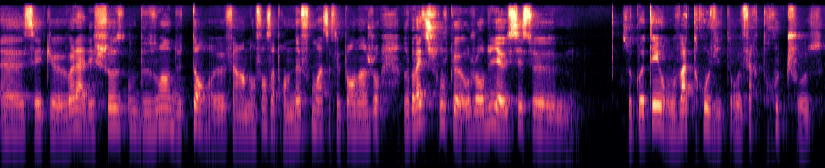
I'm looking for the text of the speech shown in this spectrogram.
euh, c'est que voilà, les choses ont besoin de temps. Euh, faire un enfant, ça prend neuf mois, ça c'est pas en un jour. Donc en fait, je trouve qu'aujourd'hui, il y a aussi ce, ce côté où on va trop vite, on veut faire trop de choses.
